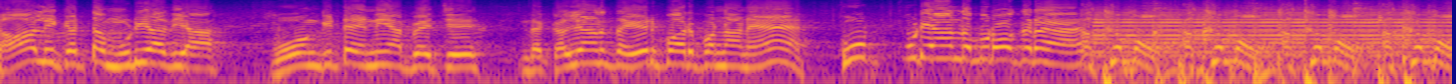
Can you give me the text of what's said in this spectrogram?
தாலி கட்ட முடியாதியா? உன்கிட்ட என்னையா பேச்சு? இந்த கல்யாணத்தை ஏற்பாடு பண்ணானே? கூப்பிடியா அந்த புரோக்கரை அக்கமோ அக்கமோ அக்கமோ அக்கமோ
